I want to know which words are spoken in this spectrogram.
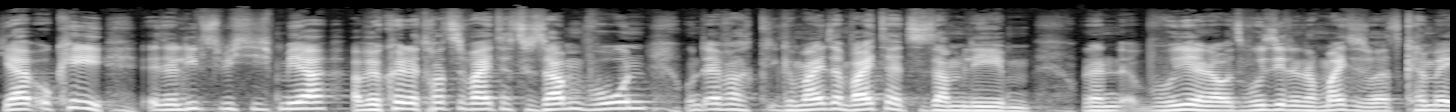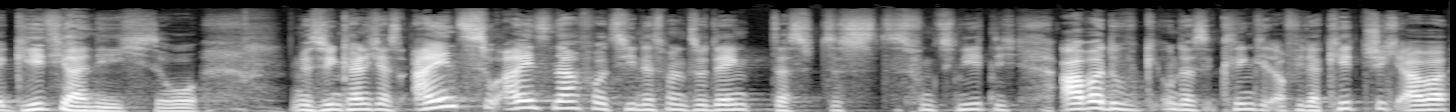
ja, okay, äh, du liebst mich nicht mehr, aber wir können ja trotzdem weiter zusammen wohnen und einfach gemeinsam weiter zusammenleben. Und dann, wo sie dann, wo sie dann noch meinte, so, das wir, geht ja nicht, so. Deswegen kann ich das eins zu eins nachvollziehen, dass man so denkt, das, das, das funktioniert nicht. Aber du, und das klingt jetzt auch wieder kitschig, aber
